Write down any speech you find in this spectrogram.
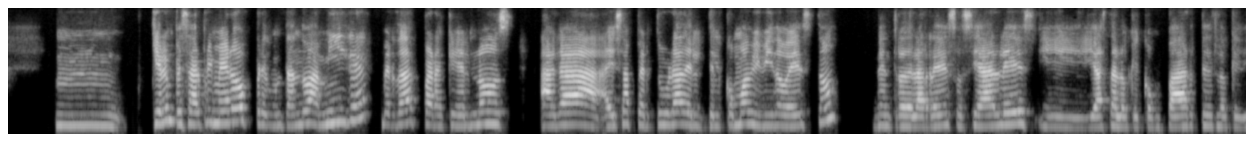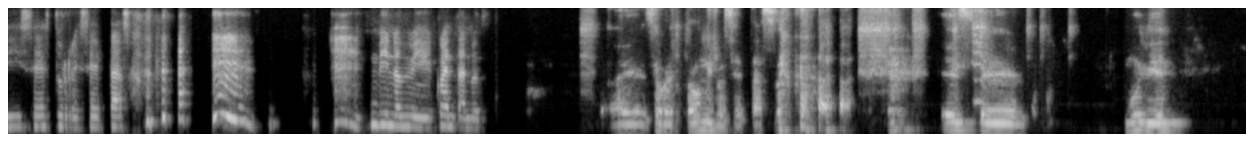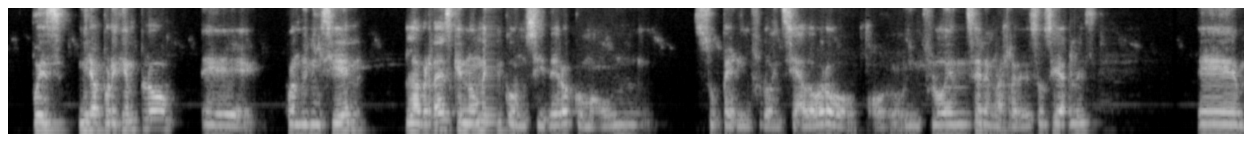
mmm, quiero empezar primero preguntando a Miguel, ¿verdad? Para que él nos haga esa apertura del, cómo ha vivido esto dentro de las redes sociales y hasta lo que compartes, lo que dices, tus recetas. Dinos, Miguel, cuéntanos. sobre todo mis recetas. este, muy bien. Pues mira, por ejemplo, eh, cuando inicié, la verdad es que no me considero como un super influenciador o, influencer en las redes sociales. Eh,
